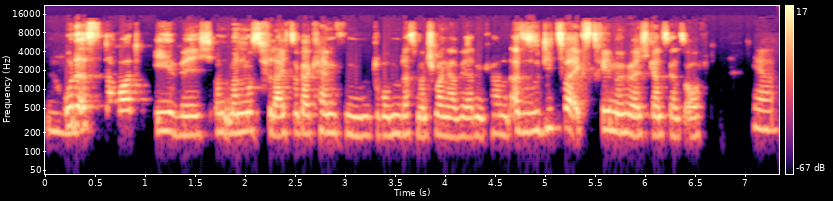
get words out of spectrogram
mhm. oder es dauert ewig und man muss vielleicht sogar kämpfen drum, dass man schwanger werden kann. Also so die zwei Extreme höre ich ganz, ganz oft. Ja.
